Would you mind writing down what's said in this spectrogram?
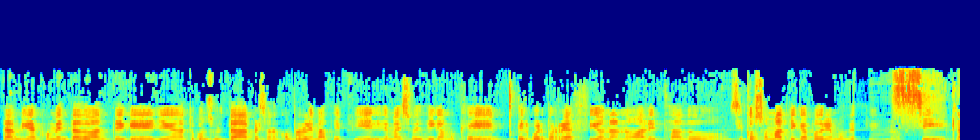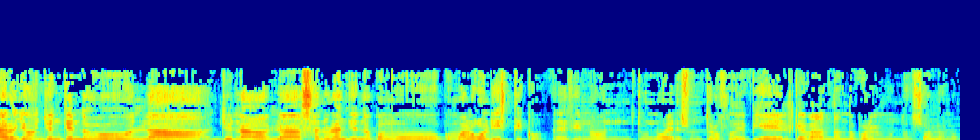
También has comentado antes que llegan a tu consulta personas con problemas de piel y demás. Eso es, digamos, que, que el cuerpo reacciona, ¿no? Al estado psicosomática, podríamos decir, ¿no? Sí, claro, yo, yo entiendo la, yo la, la salud la entiendo como, como algo holístico. Es decir, no, tú no eres un trozo de piel que va andando por el mundo solo, ¿no?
